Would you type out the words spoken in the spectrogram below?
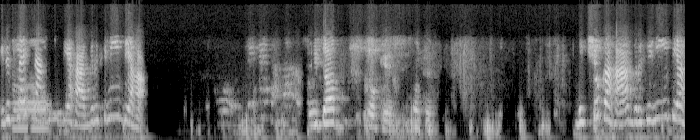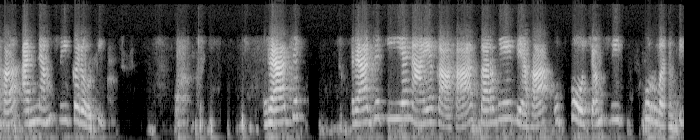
इट् इस् लैक् नदीभ्यः गृहिणीभ्यः sita okay okay. भिक्षुकः गृहिणीभ्यः अन्नं स्वीकरोति राज राजकीयनायकाः सर्वेभ्यः उत्कोचं स्वीकुर्वन्ति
